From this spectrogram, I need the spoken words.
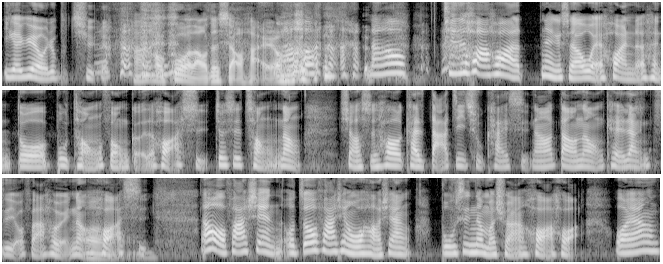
一个月我就不去了。他好过劳的小孩然哦。后，然后其实画画那个时候我也换了很多不同风格的画室，就是从那种小时候开始打基础开始，然后到那种可以让你自由发挥那种画室。然后我发现，我之后发现我好像不是那么喜欢画画，我好像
